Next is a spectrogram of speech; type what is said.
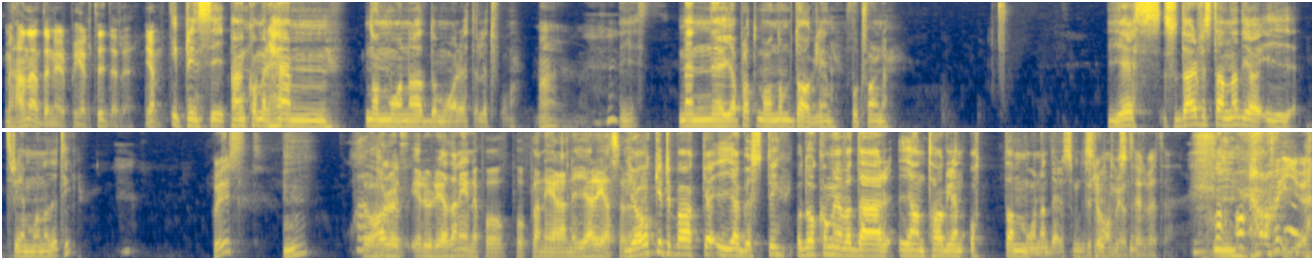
Men han är där nere på heltid eller? Jämt? i princip. Han kommer hem någon månad om året eller två. Ja. Yes. Men eh, jag pratar med honom dagligen fortfarande. Yes, så därför stannade jag i tre månader till. Schysst. Så har du, är du redan inne på, på att planera nya resor? Jag eller? åker tillbaka i augusti och då kommer jag vara där i antagligen åtta månader som det ser ut mig just åt nu. helvete. Oj!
